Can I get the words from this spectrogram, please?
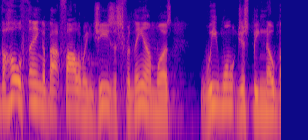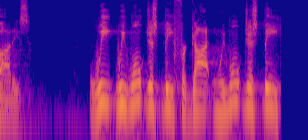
the whole thing about following Jesus for them was we won't just be nobodies. We, we won't just be forgotten. We won't just be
